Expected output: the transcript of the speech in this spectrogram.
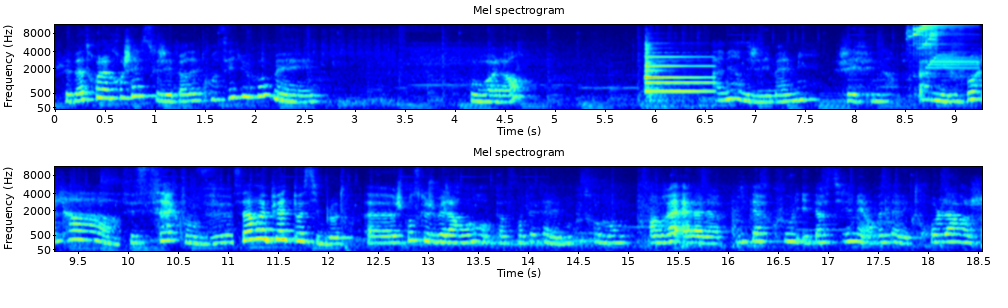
Je vais pas trop l'accrocher parce que j'ai peur d'être coincée du coup mais... Voilà. Ah merde j'ai mal mis. J'ai fait non. Ah mais voilà C'est ça qu'on veut. Ça aurait pu être possible l'autre. Euh, je pense que je vais la rendre parce qu'en fait elle est beaucoup trop grande. En vrai elle a l'air hyper cool, hyper stylée mais en fait elle est trop large.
